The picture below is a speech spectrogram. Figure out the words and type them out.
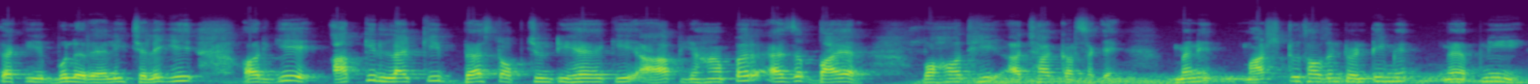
तक ये बुल रैली चलेगी और ये आपकी लाइफ की बेस्ट अपॉर्चुनिटी है कि आप यहाँ पर एज अ बायर बहुत ही अच्छा कर सकें। मैंने मार्च 2020 में, मैं अपनी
